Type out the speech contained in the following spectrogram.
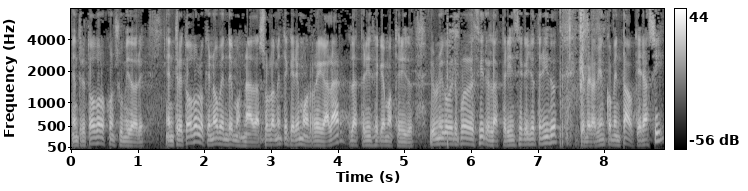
entre todos los consumidores, entre todos los que no vendemos nada, solamente queremos regalar la experiencia que hemos tenido. Yo lo único que te puedo decir es la experiencia que yo he tenido, que me lo habían comentado que era así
